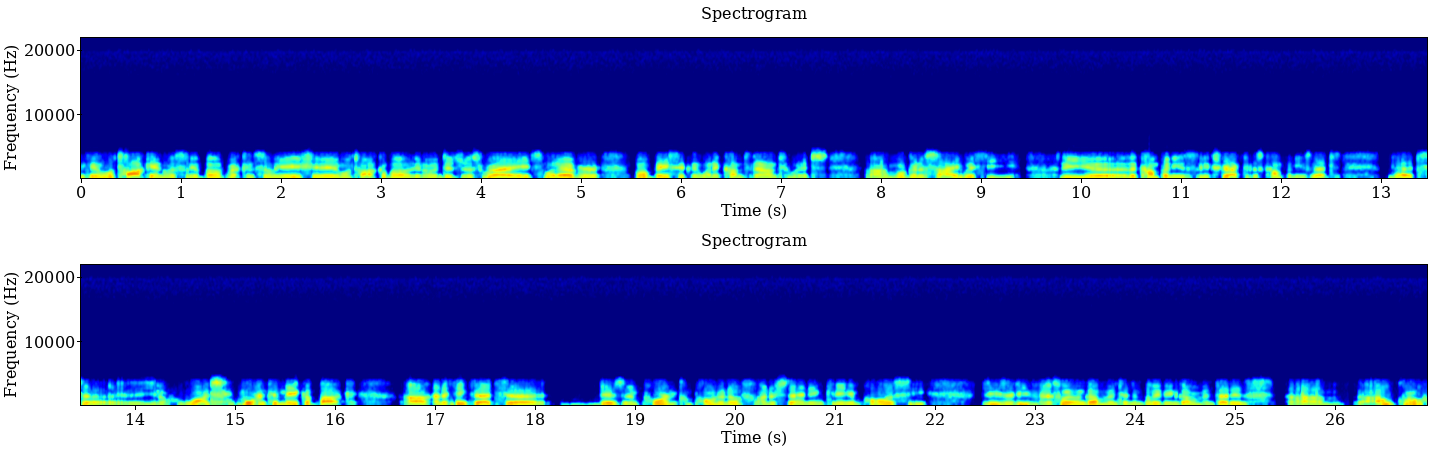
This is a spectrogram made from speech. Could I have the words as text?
We can we'll talk endlessly about reconciliation we'll talk about you know indigenous rights whatever but basically when it comes down to it um, we're going to side with the the uh, the companies the extractivist companies that that uh, you know want want to make a buck. Uh, and I think that uh, there's an important component of understanding Canadian policy vis-a-vis Venezuelan government and the Bolivian government that is um, outgrowth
